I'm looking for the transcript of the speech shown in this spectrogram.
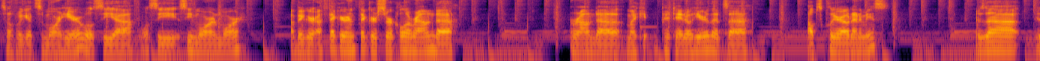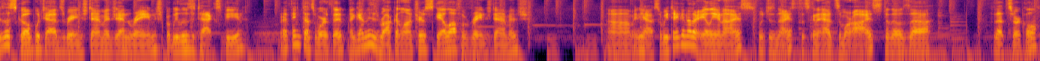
So if we get some more here, we'll see uh we'll see see more and more. A bigger a thicker and thicker circle around uh around uh my potato here that's uh helps clear out enemies. There's a there's a scope which adds range damage and range, but we lose attack speed. But I think that's worth it. Again, these rocket launchers scale off of range damage. Um, and yeah, so we take another alien eyes, which is nice. That's gonna add some more eyes to those uh to that circle.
